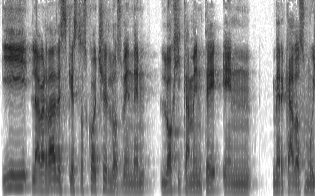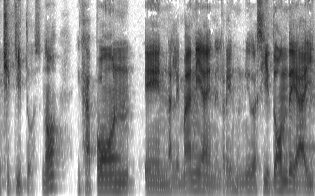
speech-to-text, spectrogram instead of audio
Y la verdad es que estos coches los venden lógicamente en mercados muy chiquitos, ¿no? en Japón, en Alemania, en el Reino Unido, así, donde hay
